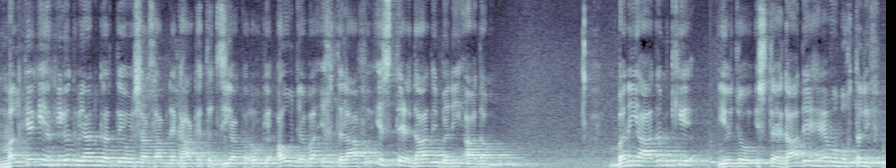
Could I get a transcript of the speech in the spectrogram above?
ملکے کی حقیقت بیان کرتے ہوئے شاہ صاحب نے کہا کہ تجزیہ کرو کہ او جب اختلاف استعداد بنی آدم۔ بنی آدم کی یہ جو استعدادیں ہیں وہ مختلف ہیں۔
